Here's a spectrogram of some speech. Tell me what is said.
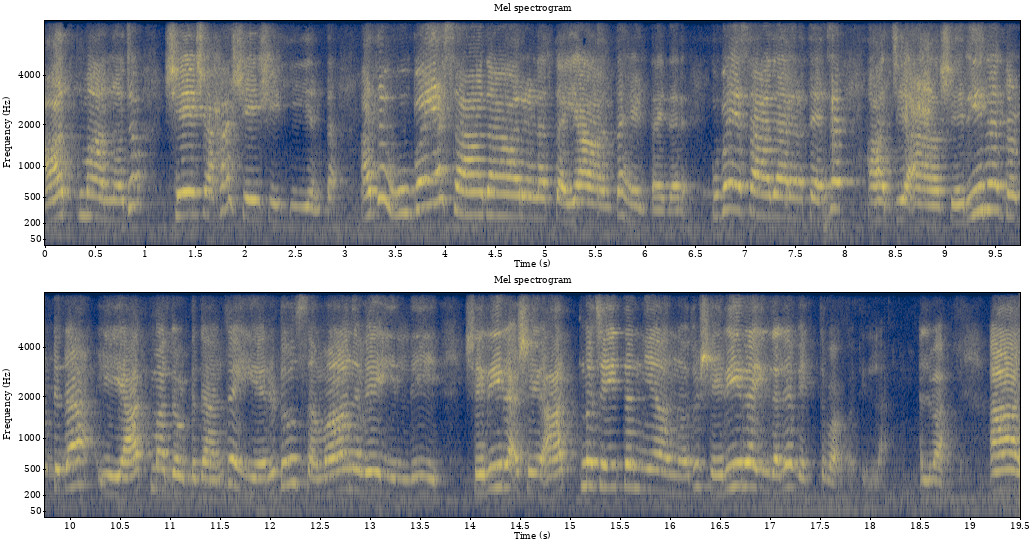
ಆತ್ಮ ಅನ್ನೋದು ಶೇಷ ಶೇಷಿಹಿ ಅಂತ. ಅದು ಉಭಯ ಸಾಧಾರಣತೆಯ ಅಂತ ಹೇಳ್ತಾ ಇದ್ದಾರೆ. ಉಭಯ ಸಾಧಾರಣತೆ ಅಂದ್ರೆ ಆ ಜ, ಆ ಶರೀರ ದೊಡ್ಡದ, ಈ ಆತ್ಮ ದೊಡ್ಡದ ಅಂದ್ರೆ ಎರಡೂ ಸಮಾನವೇ ಇಲ್ಲಿ. ಶರೀರ, ಶೇ- ಆತ್ಮ ಚೈತನ್ಯ ಅನ್ನೋದು ಶರೀರ ಇಲ್ಲದೆ ವ್ಯಕ್ತವಾಗೋದಿಲ್ಲ, ಅಲ್ವಾ? ಆ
